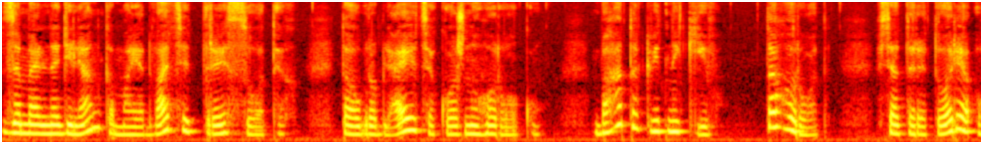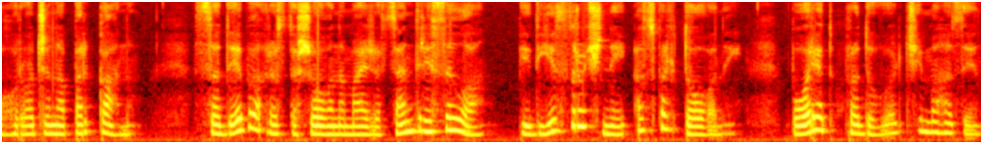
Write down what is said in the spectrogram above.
Земельна ділянка має 23 сотих та обробляється кожного року. Багато квітників та город. Вся територія огороджена парканом. Садиба розташована майже в центрі села. Під'їзд зручний, асфальтований. Поряд продовольчий магазин.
